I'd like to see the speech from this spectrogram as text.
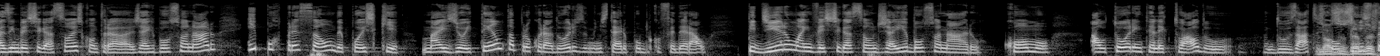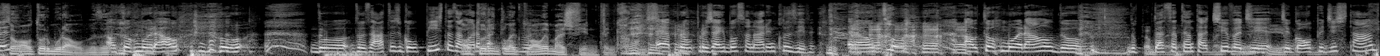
as investigações contra Jair Bolsonaro e por pressão, depois que mais de 80 procuradores do Ministério Público Federal pediram a investigação de Jair Bolsonaro como autor intelectual do, dos atos Nós golpistas. usamos a expressão autor moral, mas é... Autor moral do, do, dos atos golpistas. Agora autor intelectual é mais fino, tenho que reconhecer. é, pro, pro Jair Bolsonaro, inclusive. É autor, autor moral do, do- dessa tentativa também tem de, ironia, de mas golpe de Estado.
